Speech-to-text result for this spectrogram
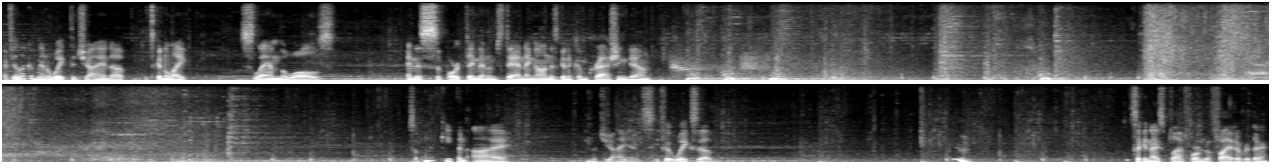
I feel like I'm gonna wake the giant up. It's gonna, like, slam the walls. And this support thing that I'm standing on is gonna come crashing down. Keep an eye on the giant, see if it wakes up. Hmm. Looks like a nice platform to fight over there.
